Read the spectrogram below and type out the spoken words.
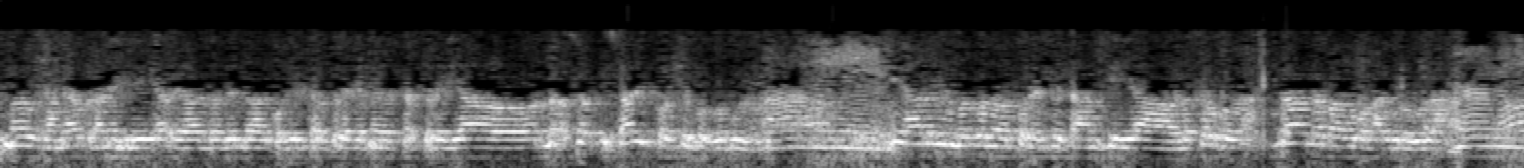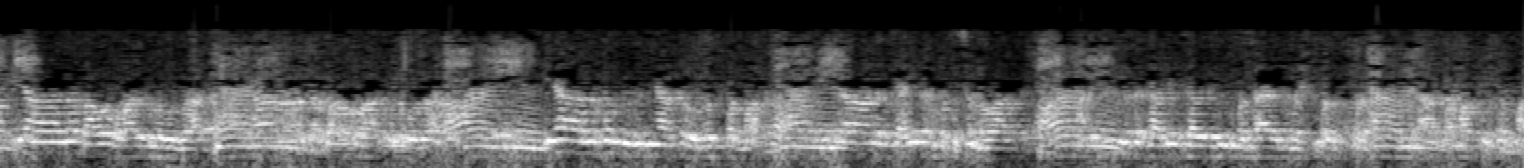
کو کامیاب بنانے کے لیے یا اللہ کوشش کرتے رہے محنت کرتے رہے یا اللہ سب کی ساری کوششوں کو قبول یا اللہ مربن اور پورے سے کام کی یا اللہ سب کو اللہ بابو گزا یا اللہ بابو بہار گرو سے نواز خالی سارے مسائل مشکل یا اللہ معافی فرما۔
